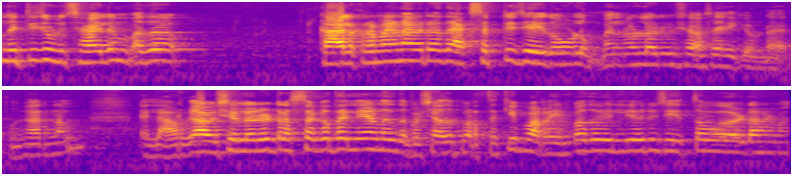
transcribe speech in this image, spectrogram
നെറ്റി ചുളിച്ചാലും അത് കാലക്രമേണ അവരത് അക്സെപ്റ്റ് ചെയ്തോളും എന്നുള്ളൊരു വിശ്വാസം എനിക്കുണ്ടായിരുന്നു. കാരണം എല്ലാവർക്കും ആവശ്യമുള്ള ഒരു ഡ്രസ്സൊക്കെ തന്നെയാണ് ഇത്. പക്ഷെ അത് പുറത്തേക്ക് പറയുമ്പോൾ അത് വലിയൊരു ചീത്ത വേർഡാണ്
